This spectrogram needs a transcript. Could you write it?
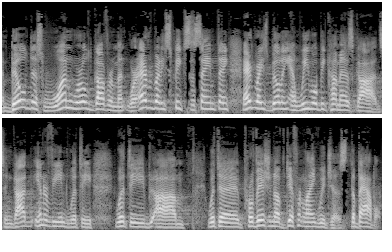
and build this one world government where everybody speaks the same thing, everybody's building, and we will become as gods. And God intervened with the, with the, um, with the provision of different languages, the Babel.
